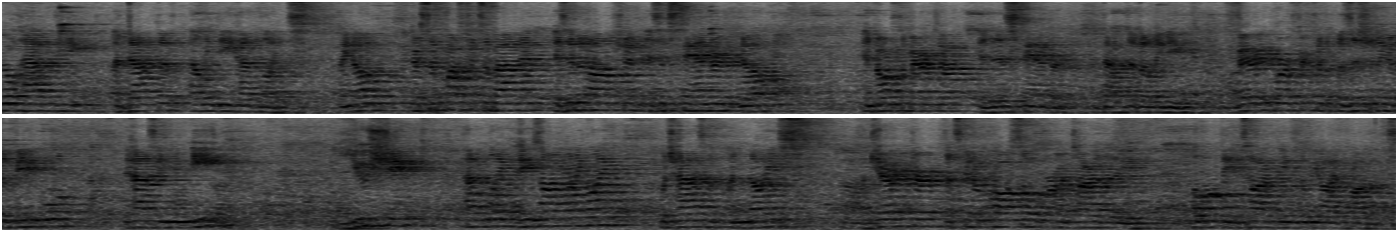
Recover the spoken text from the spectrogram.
we will have the adaptive LED headlights. I know there's some questions about it. Is it an option? Is it standard? No. In North America, it is standard, adaptive LED. Very perfect for the positioning of the vehicle. It has a unique U-shaped headlight daytime running light, which has a, a nice uh, character that's going to cross over entirely along the entire BMW i products.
